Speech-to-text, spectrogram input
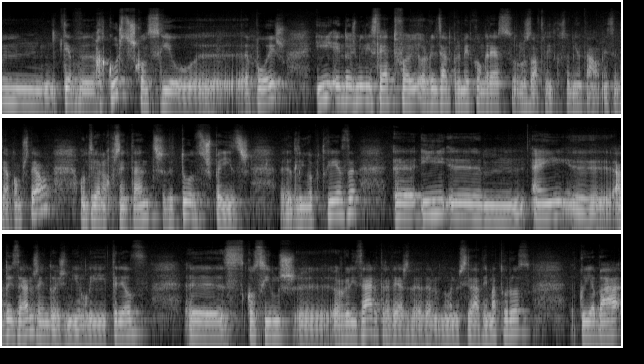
um, teve recursos, conseguiu uh, apoios e em 2007 foi organizado o primeiro Congresso Lusófono de Educação Ambiental em Santiago Compostela, onde tiveram representantes de todos os países de língua portuguesa, Uh, e uh, em, uh, há dois anos, em 2013, conseguimos organizar, através da, da, da Universidade em Mato Grosso, Cuiabá,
